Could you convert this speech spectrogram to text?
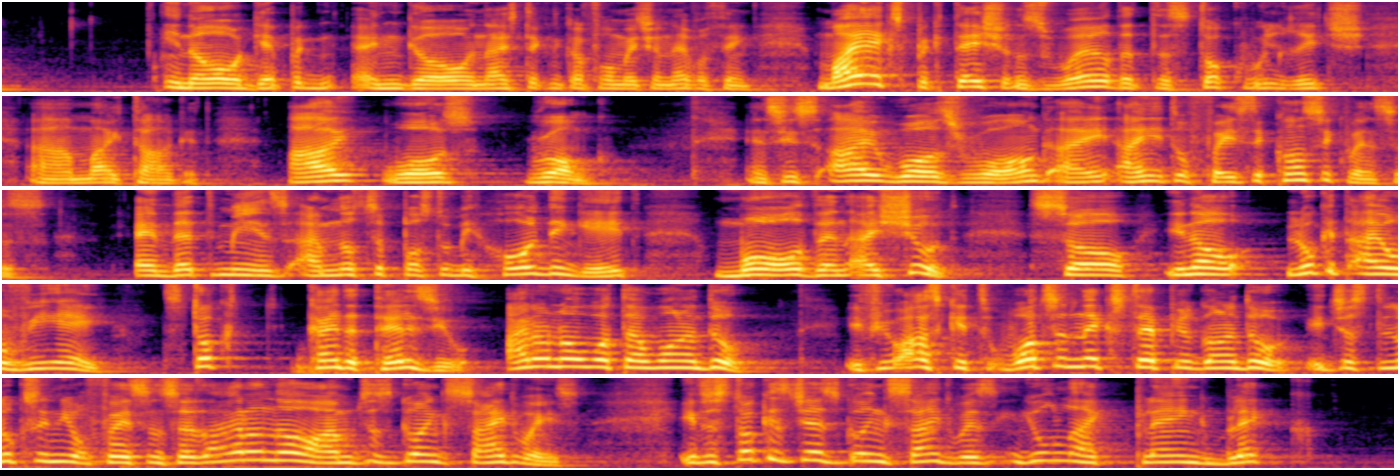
You know, gap and go, a nice technical formation, everything. My expectations were that the stock will reach uh, my target. I was wrong. And since I was wrong, I, I need to face the consequences. And that means I'm not supposed to be holding it more than I should. So, you know, look at IOVA. Stock kind of tells you, I don't know what I want to do. If you ask it, what's the next step you're going to do? It just looks in your face and says, I don't know, I'm just going sideways. If the stock is just going sideways, you're like playing black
